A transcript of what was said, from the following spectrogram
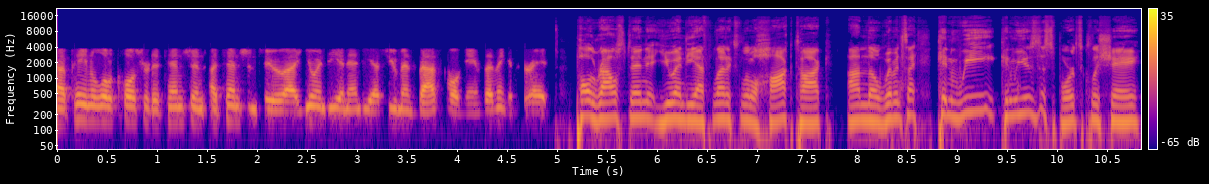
uh, paying a little closer attention attention to uh, UND and NDSU men's basketball games. I think it's great. Paul Ralston, at UND Athletics, little hawk talk on the women's side. Can we can we use the sports cliche?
